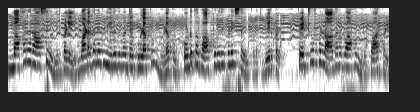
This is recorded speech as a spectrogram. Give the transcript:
மகர ராசி நேயர்களே மனதளவில் இருந்து வந்த குழப்பம் விலகும். கொடுத்த வாக்குறுதிகளை செயல்படுத்துவீர்கள். பெற்றோர்கள் ஆதரவாக இருப்பார்கள்.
